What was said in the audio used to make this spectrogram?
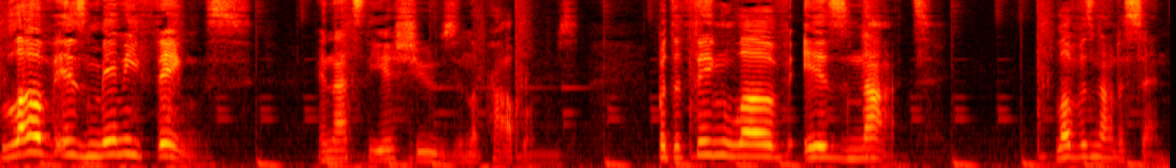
love is many things. And that's the issues and the problems. But the thing love is not, love is not a sin.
